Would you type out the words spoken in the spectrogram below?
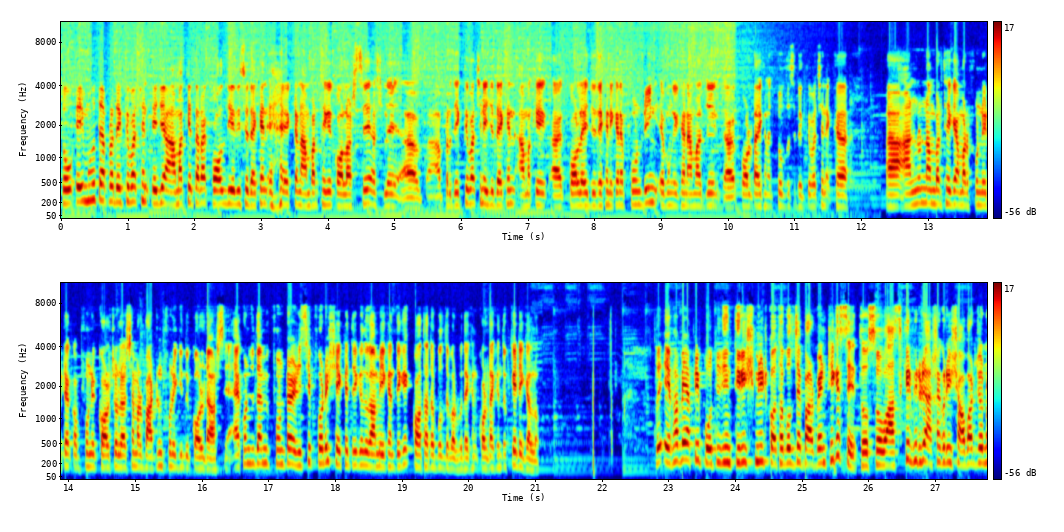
তো, এই মুহূর্তে আপনারা দেখতে পাচ্ছেন, এই যে আমাকে তারা কল দিয়ে দিছে, দেখেন, একটা নাম্বার থেকে কল আসছে। আসলে আপনারা দেখতে পাচ্ছেন, এই যে দেখেন, আমাকে কল যে দেখেন, এখানে ফোন রিং এবং এখানে আমার যে কলটা এখানে চলতেছে, দেখতে পাচ্ছেন, একটা আননোন নাম্বার থেকে আমার ফোনে এটা ফোনে কল চলে আসছে আমার বাটন ফোনে কিন্তু কলটা আসছে এখন যদি আমি ফোনটা রিসিভ করি, সেক্ষেত্রে কিন্তু আমি এখান থেকে কথাটা বলতে পারব। দেখেন কলটা কিন্তু কেটে গেল। তো এভাবে আপনি প্রতিদিন 30 মিনিট কথা বলতে পারবেন, ঠিক আছে? তো সো আজকের ভিডিওটি আশা করি সবার জন্য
